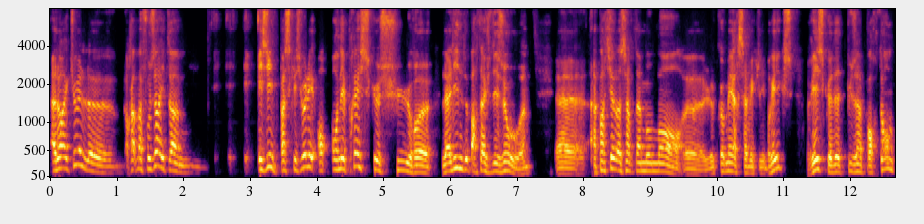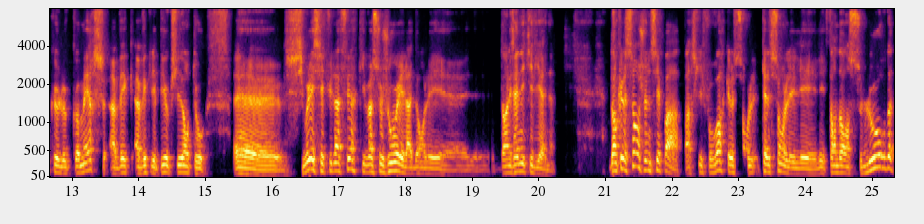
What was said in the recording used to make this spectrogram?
à l'heure actuelle, Ramaphosa est un, hésite parce que si vous voulez, on, est presque sur euh, la ligne de partage des eaux. Hein. Euh, à partir d'un certain moment, euh, le commerce avec les BRICS risque d'être plus important que le commerce avec avec les pays occidentaux. Si vous voulez, c'est une affaire qui va se jouer là dans les dans les années qui viennent. Dans quel sens, je ne sais pas, parce qu'il faut voir quelles sont, quelles sont les, tendances lourdes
